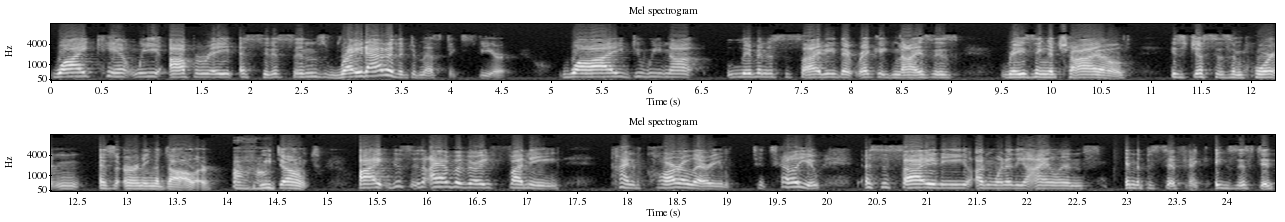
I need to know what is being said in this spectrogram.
Why can't we operate as citizens right out of the domestic sphere? Why do we not live in a society that recognizes raising a child is just as important as earning a dollar? Uh-huh. We don't. I this is I have a very funny kind of corollary to tell you. A society on one of the islands in the Pacific existed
